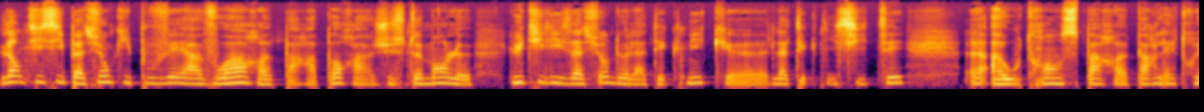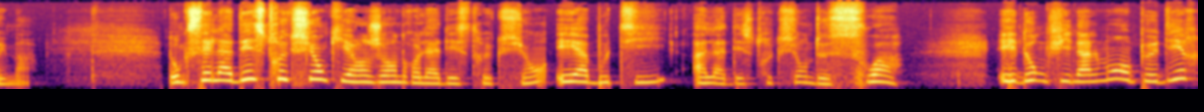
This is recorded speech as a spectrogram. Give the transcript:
l'anticipation qu'il pouvait avoir par rapport à justement le, l'utilisation de la technique, de la technicité à outrance par, par l'être humain. Donc c'est la destruction qui engendre la destruction et aboutit à la destruction de soi et donc finalement, on peut dire,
